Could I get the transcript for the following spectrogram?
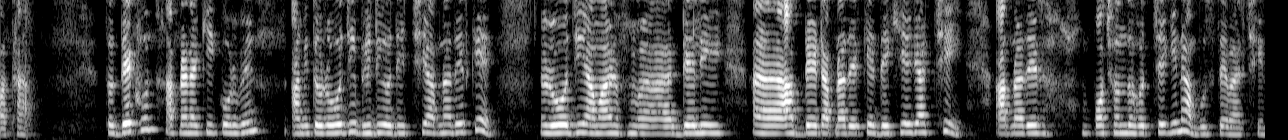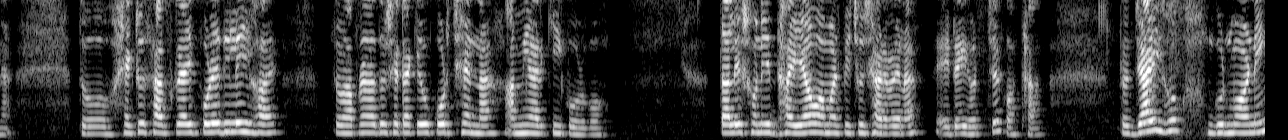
কথা তো দেখুন আপনারা কি করবেন, আমি তো রোজই ভিডিও দিচ্ছি আপনাদেরকে, রোজই আমার ডেলি আপডেট আপনাদেরকে দেখিয়ে যাচ্ছি, আপনাদের পছন্দ হচ্ছে কি না বুঝতে পারছি না তো একটু সাবস্ক্রাইব করে দিলেই হয়, তো আপনারা তো সেটা কেউ করছেন না, আমি আর কি করব। তাহলে শনির ধাইয়াও আমার পিছু ছাড়বে না, এটাই হচ্ছে কথা। তো যাই হোক গুড মর্নিং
